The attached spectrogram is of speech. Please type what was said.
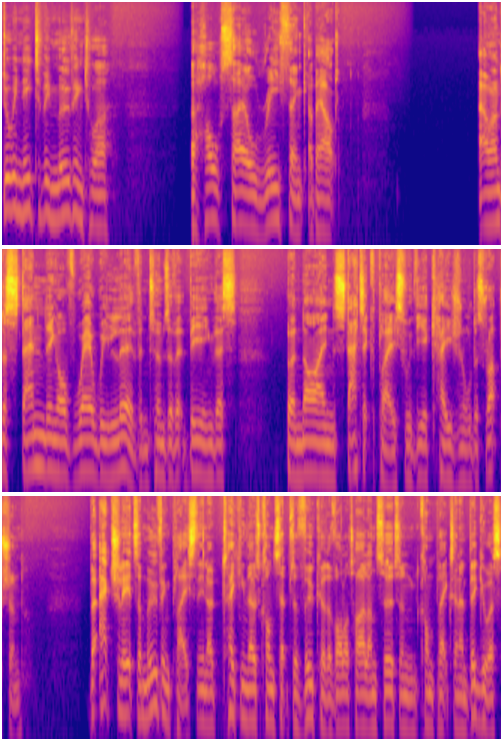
do we need to be moving to a a wholesale rethink about our understanding of where we live in terms of it being this benign, static place with the occasional disruption? But actually it's a moving place. You know, taking those concepts of VUCA, the volatile, uncertain, complex, and ambiguous,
